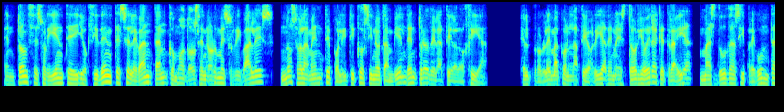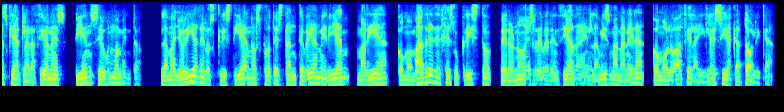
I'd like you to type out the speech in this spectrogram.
Entonces Oriente y Occidente se levantan como dos enormes rivales, no solamente políticos sino también dentro de la teología. El problema con la teoría de Nestorio era que traía, más dudas y preguntas que aclaraciones, piense un momento. La mayoría de los cristianos protestantes ve a Miriam, María, como madre de Jesucristo, pero no es reverenciada en la misma manera, como lo hace la Iglesia Católica.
